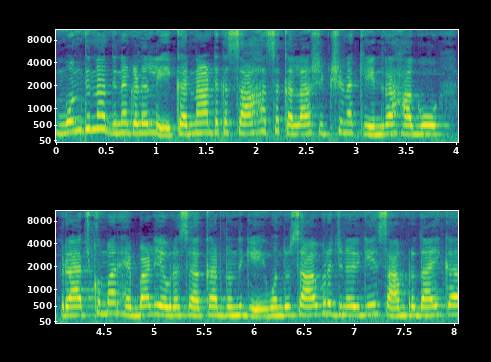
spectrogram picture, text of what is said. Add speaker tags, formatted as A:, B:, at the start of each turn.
A: ಮುಂದಿನ ದಿನಗಳಲ್ಲಿ ಕರ್ನಾಟಕ ಸಾಹಸ ಕಲಾ ಶಿಕ್ಷಣ ಕೇಂದ್ರ ಹಾಗೂ ರಾಜ್ಕುಮಾರ್ ಹೆಬ್ಬಾಳಿ ಅವರ ಸಹಕಾರದೊಂದಿಗೆ ಒಂದು ಸಾವಿರ ಜನರಿಗೆ ಸಾಂಪ್ರದಾಯಿಕ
